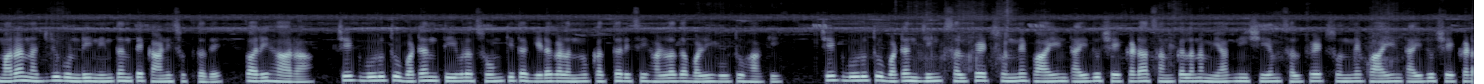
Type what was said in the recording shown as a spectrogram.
ಮರ ನಜ್ಜುಗುಂಡಿ ನಿಂತಂತೆ ಕಾಣಿಸುತ್ತದೆ. ಪರಿಹಾರ, ಚೆಕ್ ಗುರುತು ಬಟನ್ ತೀವ್ರ ಸೋಂಕಿತ ಗಿಡಗಳನ್ನು ಕತ್ತರಿಸಿ ಹಳ್ಳದ ಬಳಿ ಹೂತು ಹಾಕಿ. ಚೆಕ್ ಗುರುತು ಬಟನ್ ಜಿಂಕ್ ಸಲ್ಫೇಟ್ ಸೊನ್ನೆ ಪಾಯಿಂಟ್ ಐದು ಶೇಕಡ ಸಂಕಲನ ಮ್ಯಾಗ್ನೀಷಿಯಂ ಸಲ್ಫೇಟ್ ಸೊನ್ನೆ ಪಾಯಿಂಟ್ ಐದು ಶೇಕಡ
